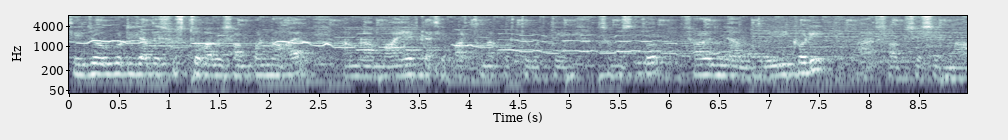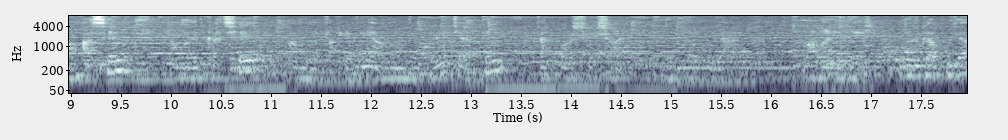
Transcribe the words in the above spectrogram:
সেই যজ্ঞটি যাতে সুষ্ঠুভাবে সম্পন্ন হয়, আমরা মায়ের কাছে প্রার্থনা করতে করতে সমস্ত সরঞ্জাম তৈরি করি আর সবশেষে মা আসেন আমাদের কাছে। আমরা তাকে নিয়ে আনন্দ করি চার দিন, তারপর শেষ হয় দুর্গা পূজা বাঙালিদের দুর্গা পূজা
